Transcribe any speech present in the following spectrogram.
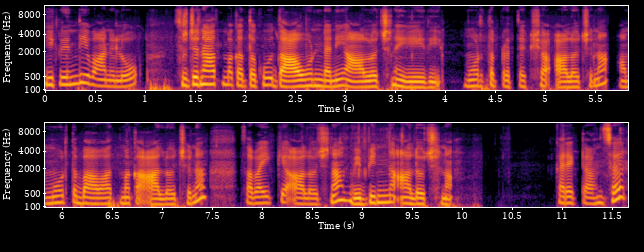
ఈ క్రింది వానిలో సృజనాత్మకతకు దావుండని ఆలోచన ఏది? మూర్త ప్రత్యక్ష ఆలోచన అమూర్త భావాత్మక ఆలోచన సమైక్య ఆలోచన విభిన్న ఆలోచన? Correct answer?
